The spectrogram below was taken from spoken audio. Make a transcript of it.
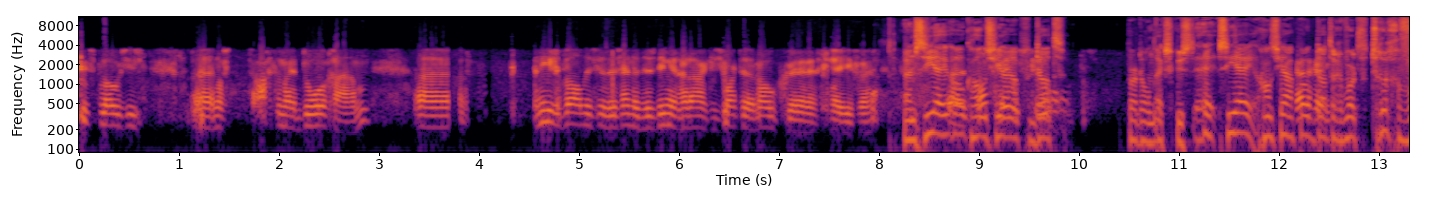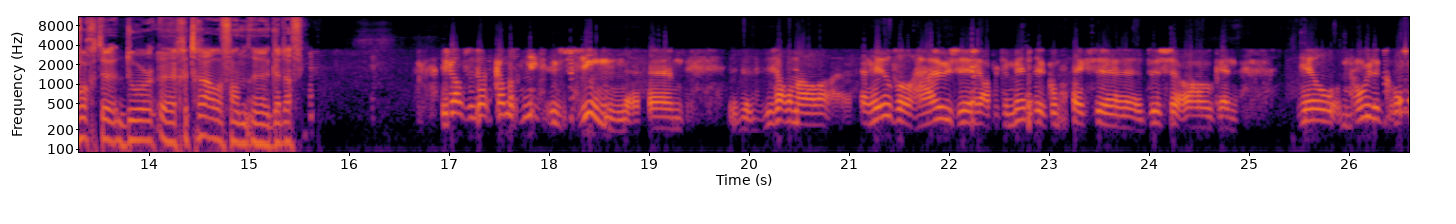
explosies uh, nog achter mij doorgaan. Uh, in ieder geval is er, zijn er dus dingen geraakt die zwarte rook uh, geven. En zie jij ook, Hans-Jaap, dat... Pardon, excuus. Eh, zie jij, Hans-Jaap, ja, ook dat er wordt teruggevochten door getrouwen van Gaddafi? Ik kan ze dat kan nog niet zien. Uh, het is allemaal heel veel huizen, appartementencomplexen tussen ook. En heel moeilijk om,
